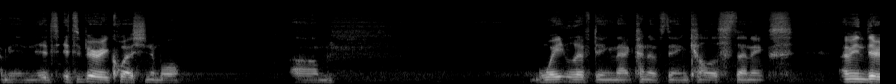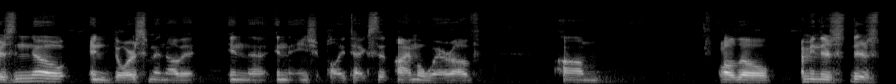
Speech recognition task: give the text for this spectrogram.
I mean, it's, it's very questionable. Um, weightlifting, that kind of thing, calisthenics. I mean, there's no endorsement of it in the in the ancient Pali text that I'm aware of. Um, although, I mean, there's there's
